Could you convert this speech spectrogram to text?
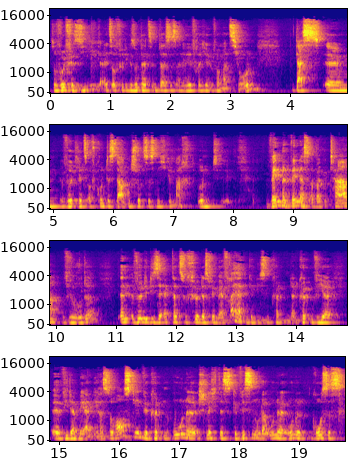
Sowohl für Sie als auch für die Gesundheitsämter ist eine hilfreiche Information. Das ähm, wird jetzt aufgrund des Datenschutzes nicht gemacht. Und äh, wenn, wenn das aber getan würde, dann würde diese App dazu führen, dass wir mehr Freiheiten genießen könnten. Dann könnten wir äh, wieder mehr in die Restaurants gehen. Wir könnten ohne schlechtes Gewissen oder ohne, ohne großes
